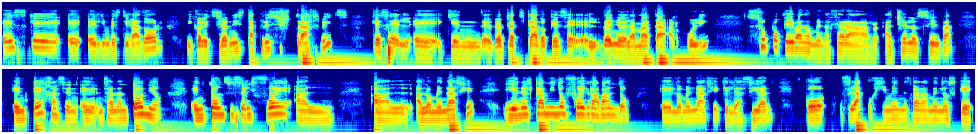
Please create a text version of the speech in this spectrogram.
es que eh, el investigador y coleccionista Chris Strachwitz, que es el eh, quien eh, he platicado que es el dueño de la marca Arjuli, supo que iban a homenajear a, Chelo Silva en Texas, en, en San Antonio. Entonces él fue al, al, al homenaje y en el camino fue grabando el homenaje que le hacían con Flaco Jiménez, nada menos que,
